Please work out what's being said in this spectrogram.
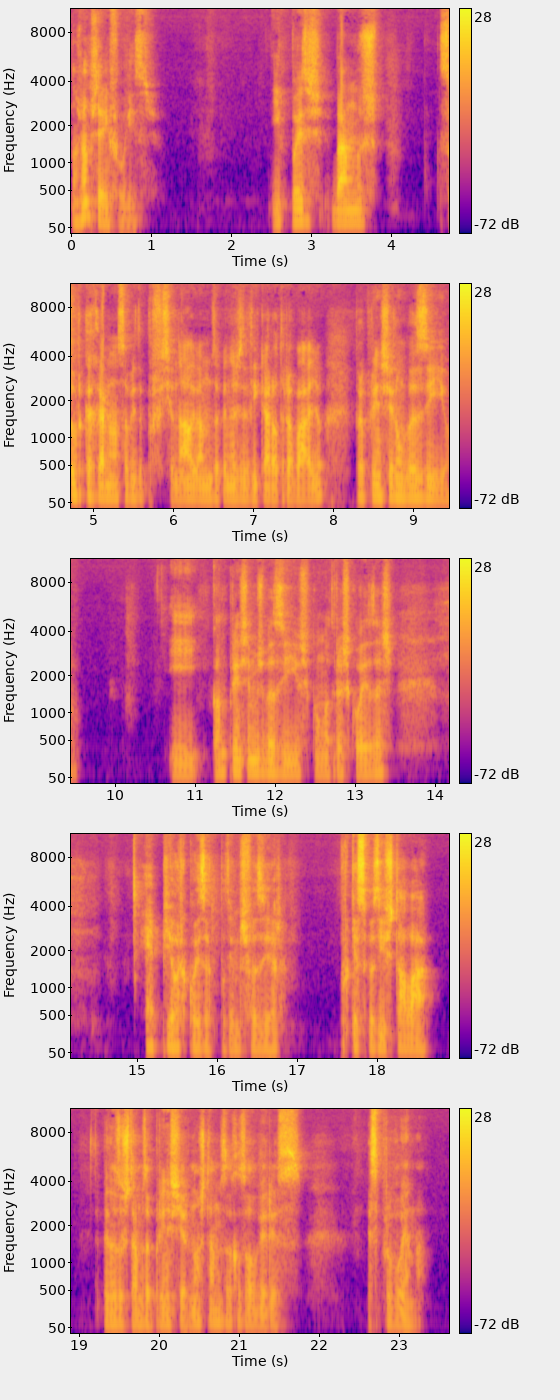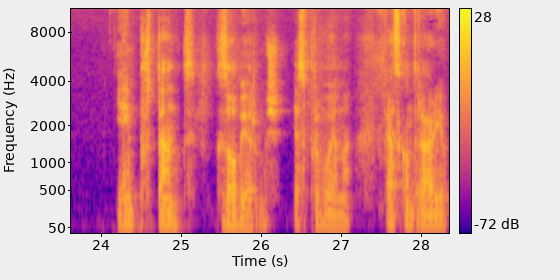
nós vamos ser infelizes. E depois vamos sobrecarregar a nossa vida profissional e vamos apenas dedicar ao trabalho para preencher um vazio. E quando preenchemos vazios com outras coisas, é a pior coisa que podemos fazer. Porque esse vazio está lá. Apenas o estamos a preencher. Não estamos a resolver esse, esse problema. E é importante resolvermos esse problema. Caso contrário,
